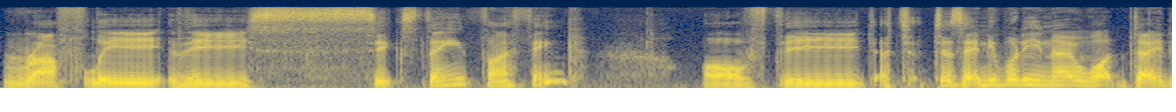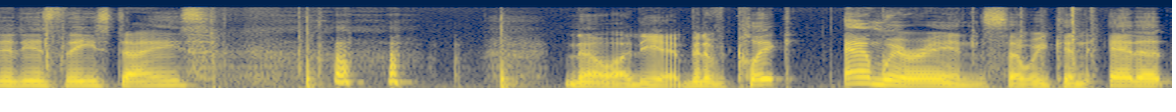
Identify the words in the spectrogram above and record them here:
roughly the 16th, I think, of the, does anybody know what date it is these days? no idea. A bit of a click and we're in. So we can edit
